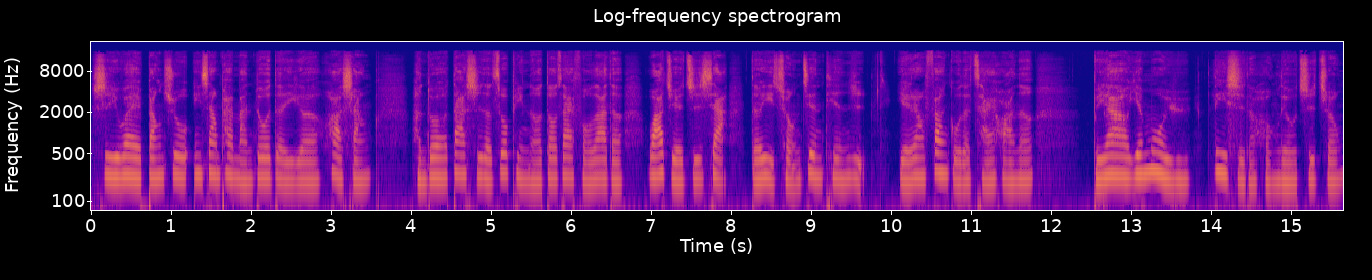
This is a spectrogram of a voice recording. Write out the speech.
是一位帮助印象派蛮多的一个画商。很多大师的作品呢，都在弗拉的挖掘之下得以重见天日，也让梵谷的才华呢，不要淹没于。历史的洪流之中，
